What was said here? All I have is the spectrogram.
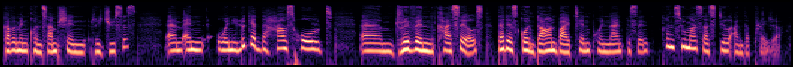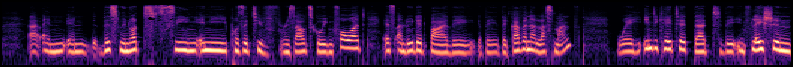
government consumption reduces. Um, and when you look at the household um, driven car sales, that has gone down by 10.9%. Consumers are still under pressure. Uh, and, and this we're not seeing any positive results going forward, as alluded by the, the, the governor last month, where he indicated that the inflation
